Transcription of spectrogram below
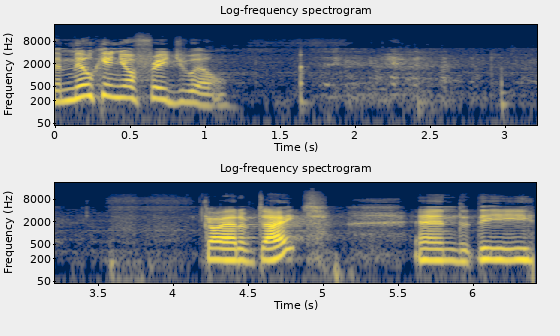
The milk in your fridge will go out of date, and the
